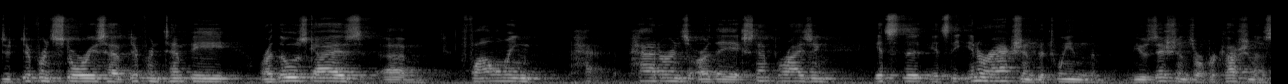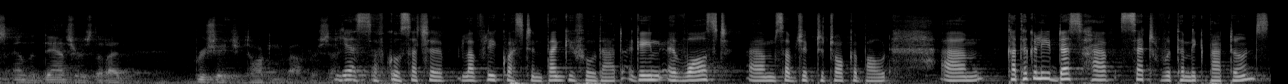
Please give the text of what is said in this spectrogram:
Do, different stories have different tempi? Are those guys um, following pa- patterns? Are they extemporizing? It's the, it's the interaction between the musicians or percussionists and the dancers that I'd appreciate you talking about for a second. Yes, of course, such a lovely question. Thank you for that. Again, a vast um, subject to talk about. Um, Kathakali does have set rhythmic patterns,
